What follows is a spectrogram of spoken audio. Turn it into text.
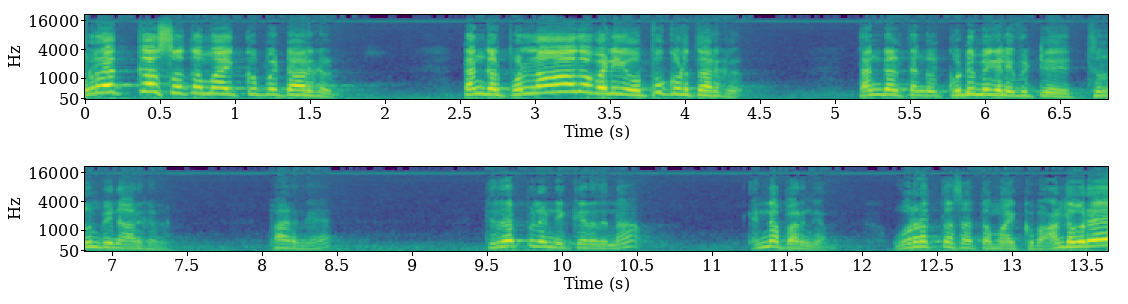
உறக்க சொத்தமாய் கூப்பிட்டார்கள். தங்கள் பொல்லாத வழியை ஒப்பு கொடுத்தார்கள். தங்கள் தங்கள் கொடுமைகளை விட்டு திரும்பினார்கள். பாருங்க திறப்பில் நிற்கிறதுனா என்ன பாருங்க? உரத்த சத்தமாய் கூப்ப ஆண்டவரே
